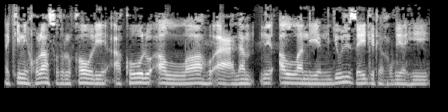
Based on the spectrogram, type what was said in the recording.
lakini khulasatul qawli aqulu Allahu a'lam ni Allah ndiye mjuzi zaidi katika kadhia hii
